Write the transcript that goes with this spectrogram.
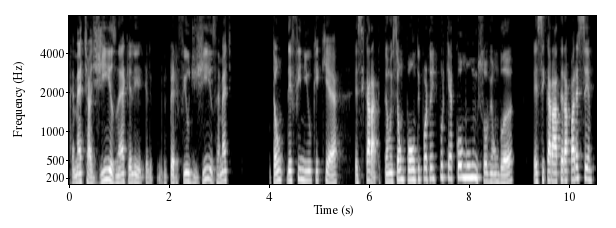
remete a giz, né? Aquele, aquele perfil de giz, remete. Então, definir o que, que é esse caráter. Então, esse é um ponto importante porque é comum em Sauvignon Blanc esse caráter aparecer.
